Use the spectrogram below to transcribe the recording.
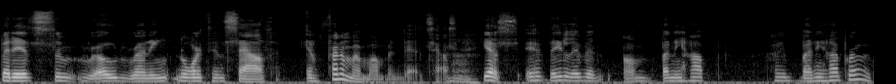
But it's the road running north and south in front of my mom and dad's house. Yes, it, they live in on Bunny Hop, Bunny Hop Road.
